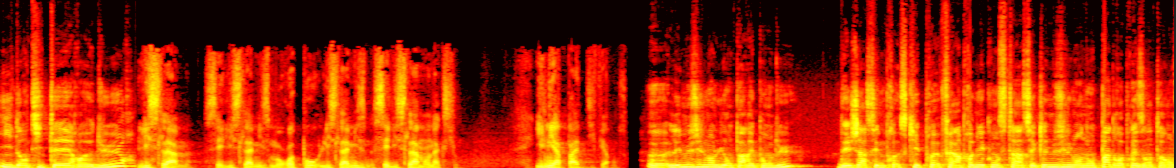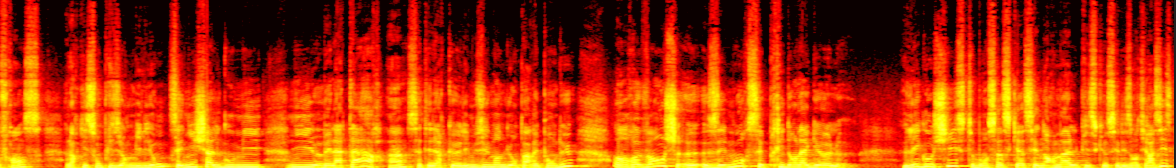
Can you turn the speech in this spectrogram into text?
identitaire euh, dure. L'islam, c'est l'islamisme au repos, l'islamisme, c'est l'islam en action. Il n'y a pas de différence. Euh, les musulmans ne lui ont pas répondu. Déjà, c'est ce qui fait un premier constat, c'est que les musulmans n'ont pas de représentants en France, alors qu'ils sont plusieurs millions. C'est ni Chalgoumi ni Bellatar, hein, c'est-à-dire que les musulmans ne lui ont pas répondu. En revanche, Zemmour s'est pris dans la gueule les gauchistes, bon ça ce qui est assez normal puisque c'est des antiracistes,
